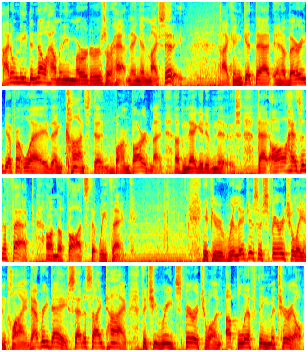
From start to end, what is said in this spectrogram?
I don't need to know how many murders are happening in my city. I can get that in a very different way than constant bombardment of negative news. That all has an effect on the thoughts that we think. If you're religious or spiritually inclined, every day set aside time that you read spiritual and uplifting material.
